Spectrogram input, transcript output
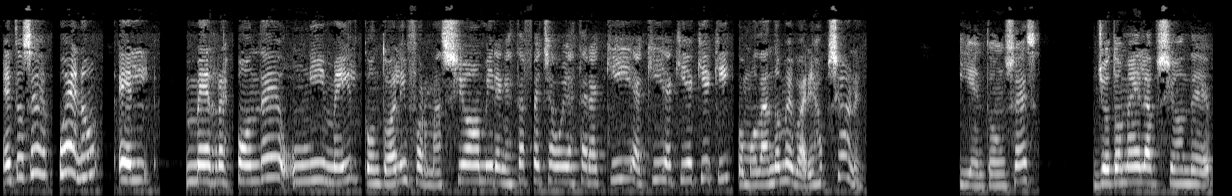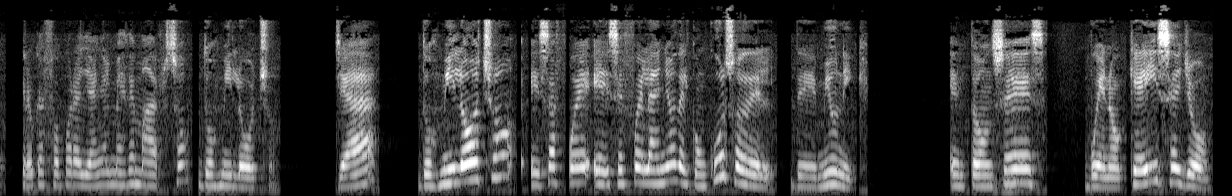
Entonces, bueno, él me responde un email con toda la información, miren, esta fecha voy a estar aquí, aquí, aquí, aquí, aquí, como dándome varias opciones. Y entonces yo tomé la opción de, creo que fue por allá en el mes de marzo 2008. Ya 2008, esa fue, ese fue el año del concurso del, de Múnich. Entonces, bueno, ¿qué hice yo?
